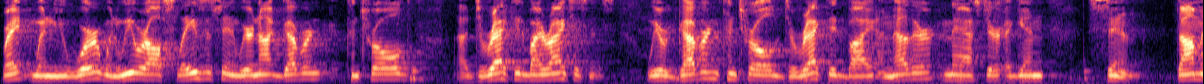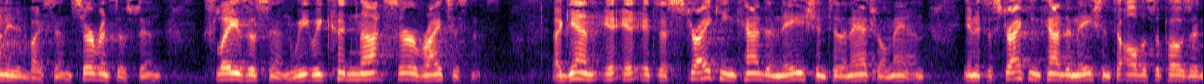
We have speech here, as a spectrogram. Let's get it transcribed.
Right? When you were, when we were all slaves of sin, we were not governed, controlled, uh, directed by righteousness. We were governed, controlled, directed by another master, again, sin. Dominated by sin, servants of sin, slaves of sin. We, we could not serve righteousness. Again, it, it, it's a striking condemnation to the natural man, and it's a striking condemnation to all the supposed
